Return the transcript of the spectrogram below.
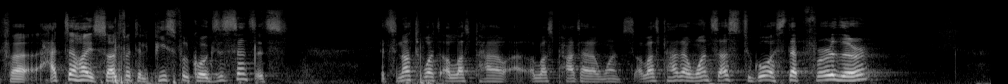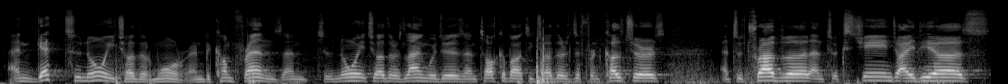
فحتى هاي سالفة ال peaceful coexistence it's it's not what Allah subhanahu, Allah subhanahu wa ta'ala wants Allah subhanahu wa ta'ala wants us to go a step further and get to know each other more and become friends and to know each other's languages and talk about each other's different cultures and to travel and to exchange ideas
